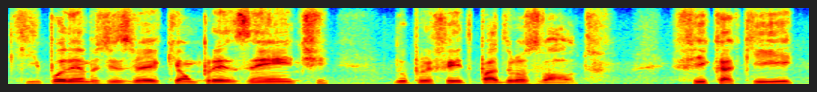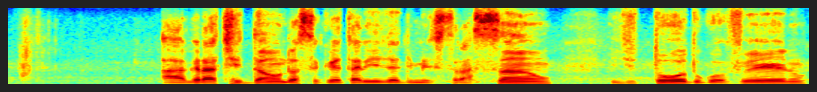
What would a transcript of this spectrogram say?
que podemos dizer que é um presente do prefeito Padre Oswaldo. Fica aqui a gratidão da Secretaria de Administração e de todo o governo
